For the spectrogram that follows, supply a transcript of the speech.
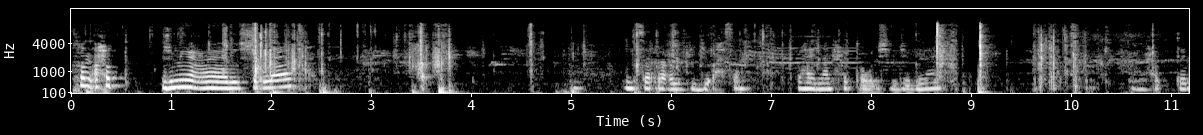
خلينا أحط جميع الشغلات. نسرع الفيديو أحسن. فهاي بدنا نحط أول اشي الجبنة. نحط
